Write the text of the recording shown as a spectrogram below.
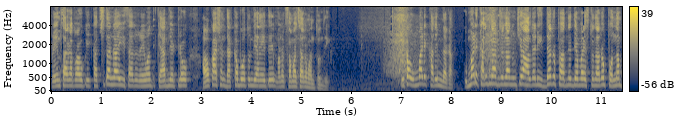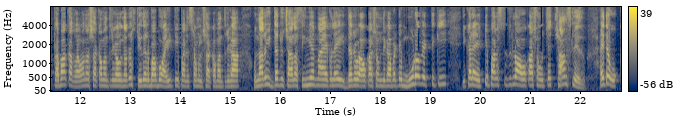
ప్రేమ్ సాగర్ రావుకి ఖచ్చితంగా ఈసారి రేవంత్ క్యాబినెట్లో అవకాశం దక్కబోతుంది అని అయితే మనకు సమాచారం అంటుంది ఇక ఉమ్మడి కరీంనగర్. ఉమ్మడి కరీంనగర్ జిల్లా నుంచి ఆల్రెడీ ఇద్దరు ప్రాతినిధ్యం వహిస్తున్నారు. పొన్నం ప్రభాకర్ రవాణా శాఖ మంత్రిగా ఉన్నారు. శ్రీధర్ బాబు ఐటీ పరిశ్రమల శాఖ మంత్రిగా ఉన్నారు. ఇద్దరు చాలా సీనియర్ నాయకులే. ఇద్దరు అవకాశం ఉంది కాబట్టి మూడో వ్యక్తికి ఇక్కడ ఎట్టి పరిస్థితుల్లో అవకాశం వచ్చే ఛాన్స్ లేదు. అయితే ఒక్క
